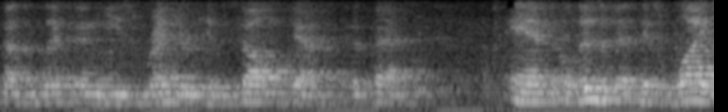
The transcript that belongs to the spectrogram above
doesn't listen. He's rendered himself deaf, in effect. And Elizabeth, his wife,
